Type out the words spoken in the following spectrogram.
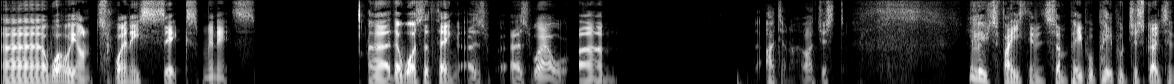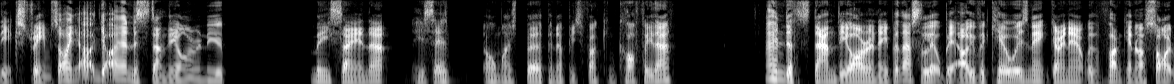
Uh, what are we on? 26 minutes. Uh, there was a thing as as well. Um, I don't know. I just you lose faith in some people. People just go to the extremes. I I, I understand the irony of me saying that. He says almost burping up his fucking coffee there. I understand the irony, but that's a little bit overkill, isn't it? Going out with a fucking assault,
